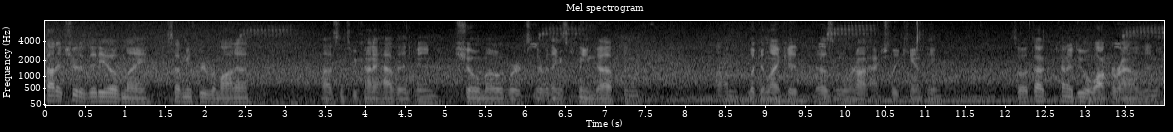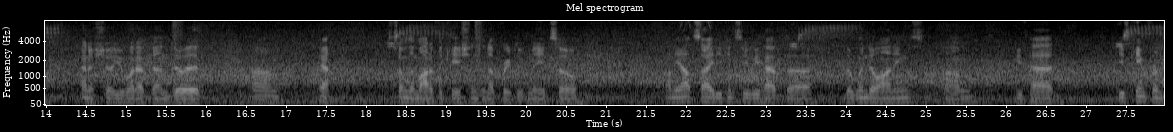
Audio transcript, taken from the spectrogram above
Thought I'd shoot a video of my 73 Ramada uh, since we kind of have it in show mode where everything's cleaned up and um, looking like it does when we're not actually camping. So I thought kind of do a walk around and kind of show you what I've done to it. Um, yeah, some of the modifications and upgrades we've made. So on the outside you can see we have the, the window awnings. Um, we've had, these came from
